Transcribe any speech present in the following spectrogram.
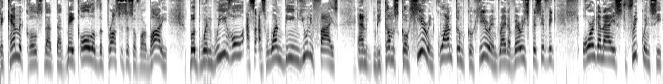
the chemicals that, that make all of the processes of our body. But when we whole, as, as one being unifies and becomes coherent, quantum coherent, right? A very specific organized frequency,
